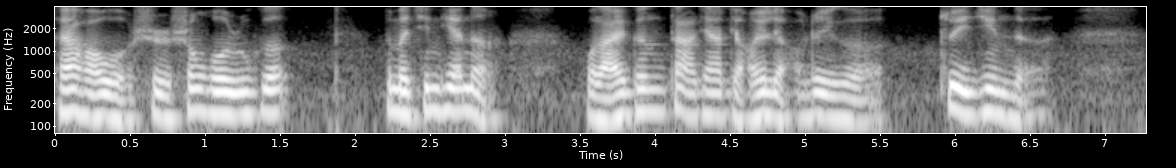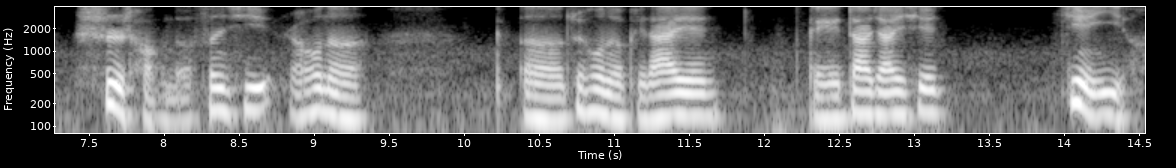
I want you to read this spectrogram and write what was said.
大家好，我是生活如歌。那么今天呢，我来跟大家聊一聊这个最近的市场的分析。然后呢，呃，最后呢，给大家给大家一些建议啊，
